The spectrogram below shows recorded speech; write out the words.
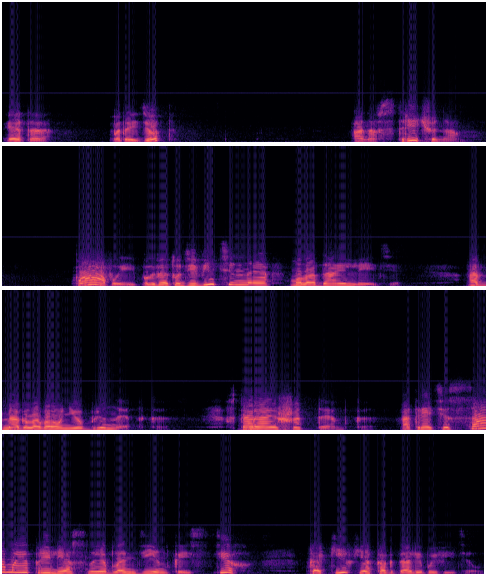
"Это подойдет?» А навстречу нам павой плывет удивительная молодая леди. Одна голова у нее брюнетка, вторая шатенка, а третья самая прелестная блондинка из тех, каких я когда-либо видел.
